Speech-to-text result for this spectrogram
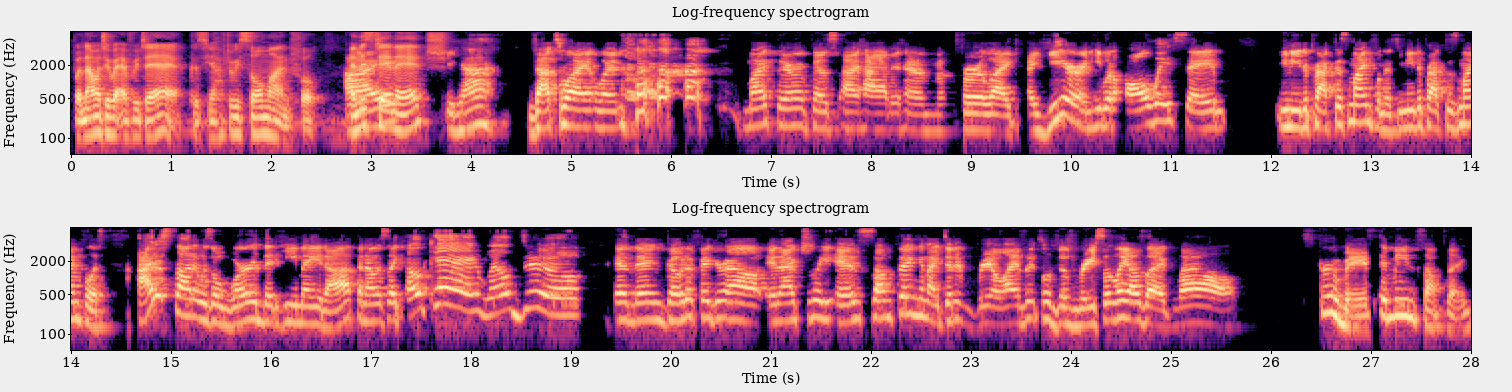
But now I do it every day because you have to be so mindful. In this day and age, Yeah. That's why when my therapist, I had him for like a year, and he would always say, You need to practice mindfulness. You need to practice mindfulness. I just thought it was a word that he made up. And I was like, Okay, we'll do. And then go to figure out it actually is something. And I didn't realize it till just recently. I was like, Well, screw me. It means something.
